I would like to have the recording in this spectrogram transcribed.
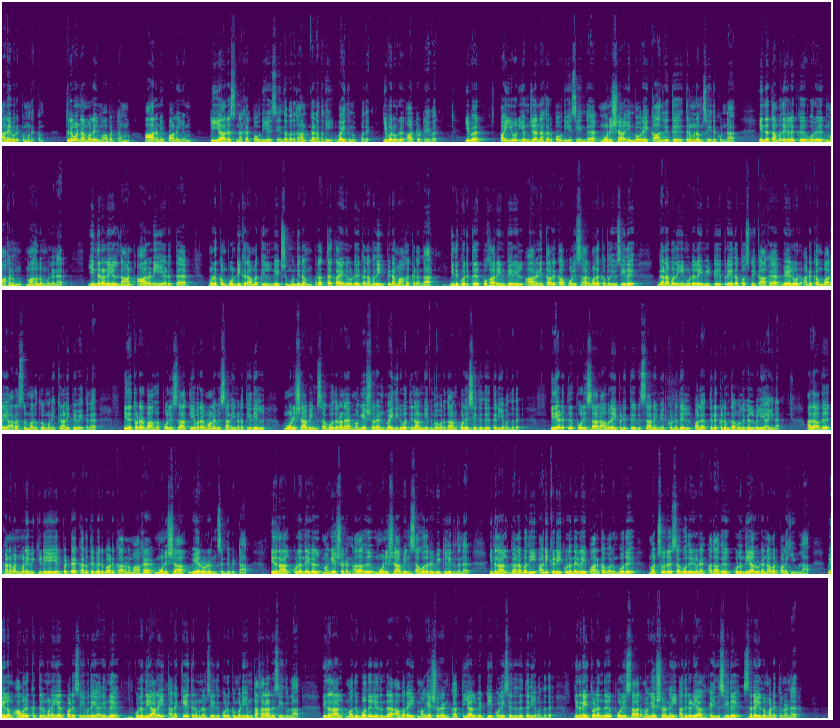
அனைவருக்கும் வணக்கம். திருவண்ணாமலை மாவட்டம் ஆரணிப்பாளையம் டிஆர்எஸ் நகர் பகுதியை சேர்ந்தவர்தான் கணபதி வயது முப்பது. இவர் ஒரு ஆட்டோ டிரைவர். இவர் பையூர் எம்ஜிஆர் நகர் பகுதியை சேர்ந்த மோனிஷா என்பவரை காதலித்து திருமணம் செய்து கொண்டார். இந்த தம்பதிகளுக்கு ஒரு மகனும் மகளும் உள்ளனர். இந்த நிலையில்தான் ஆரணியை அடுத்த முழுக்கம்பூண்டி கிராமத்தில் நேற்று முன்தினம் இரத்த காயங்களோடு கணபதி பிணமாக கிடந்தார். இது குறித்து புகாரின் பேரில் ஆரணி தாலுகா போலீசார் வழக்கு பதிவு செய்து கணபதியின் உடலை மீட்டு பிரேத பசுனைக்காக வேலூர் அடுக்கம்பாறை அரசு மருத்துவமனைக்கு அனுப்பி வைத்தனர். இது தொடர்பாக போலீசார் தீவிரமான விசாரணை நடத்தியதில் மோனிஷாவின் சகோதரன மகேஸ்வரன் வயது இருபத்தி நான்கு என்பவர்தான் கொலை செய்தது தெரியவந்தது. இதையடுத்து போலீசார் அவரை பிடித்து விசாரணை மேற்கொண்டதில் பல திடுக்கிடும் தகவல்கள் வெளியாகின அதாவது கணவன் மனைவிக்கு இடையே ஏற்பட்ட கருத்து வேறுபாடு காரணமாக மோனிஷா வேருடன் சென்று விட்டார் இதனால் குழந்தைகள் மகேஸ்வரன் அதாவது மோனிஷாவின் சகோதரர் வீட்டில் இருந்தனர். இதனால் கணபதி அடிக்கடி குழந்தைகளை பார்க்க வரும்போது மற்றொரு சகோதரியுடன் அதாவது குழந்தையாளுடன் அவர் பழகியுள்ளார். மேலும் அவருக்கு திருமண ஏற்பாடு செய்வதை அறிந்து குழந்தையாலை தனக்கே திருமணம் செய்து கொடுக்கும்படியும் தகராறு செய்துள்ளார். இதனால் மதுபோதையில் இருந்த அவரை மகேஸ்வரன் கத்தியால் வெட்டி கொலை செய்தது தெரியவந்தது. இதனைத் தொடர்ந்து போலீசார் மகேஸ்வரனை அதிரடியாக கைது செய்து சிறையிலும் அடைத்துள்ளனர்.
